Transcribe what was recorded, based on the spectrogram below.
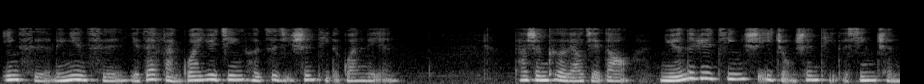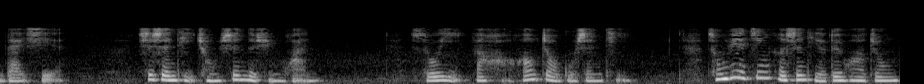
因此，林念慈也在反观月经和自己身体的关联。他深刻了解到，女人的月经是一种身体的新陈代谢。是身体重生的循环，所以要好好照顾身体。从月经和身体的对话中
